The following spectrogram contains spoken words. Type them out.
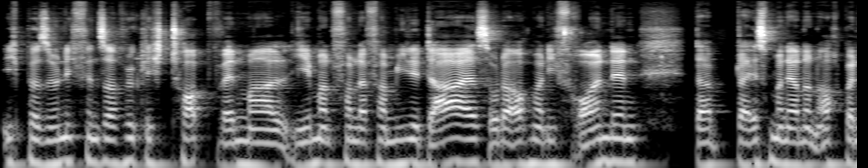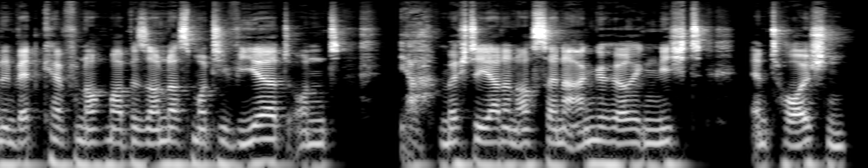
ich persönlich finde es auch wirklich top, wenn mal jemand von der Familie da ist oder auch mal die Freundin. Da, da ist man ja dann auch bei den Wettkämpfen auch mal besonders motiviert und ja, möchte ja dann auch seine Angehörigen nicht enttäuschen.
